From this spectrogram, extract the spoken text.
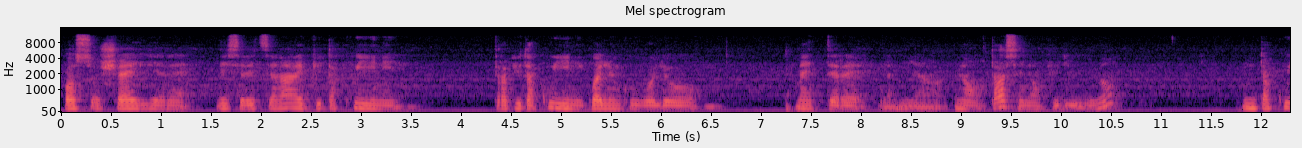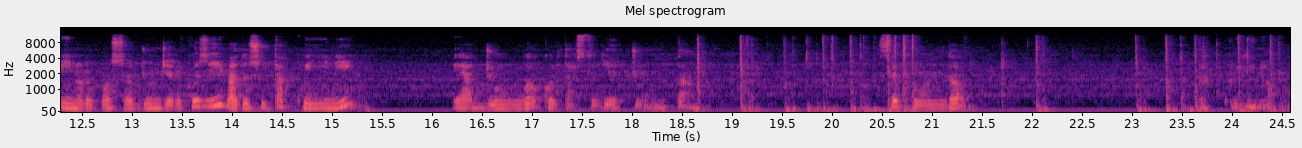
posso scegliere di selezionare più taccuini tra più taccuini quello in cui voglio mettere la mia nota se ne ho più di uno. Un taccuino lo posso aggiungere così vado su taccuini e aggiungo col tasto di aggiunta. Secondo taccuino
